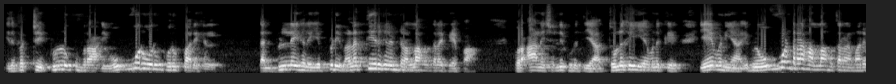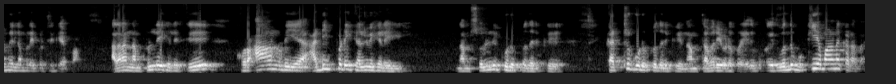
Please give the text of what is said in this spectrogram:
இதை பற்றி குள்ளுக்கும் ராணி ஒவ்வொருவரும் பொறுப்பாளிகள். தன் பிள்ளைகளை எப்படி வளர்த்தீர்கள் என்று அல்லாஹால கேட்பான். ஒரு ஆணை சொல்லி கொடுத்தியா? தொழுகை அவனுக்கு ஏவனியா இப்படி ஒவ்வொன்றாக அல்லாஹால மறுமையில் நம்மளை பற்றி கேட்பான். அதனால் நம் பிள்ளைகளுக்கு குர்ஆனுடைய அடிப்படை கல்விகளை நாம் சொல்லிக் கொடுப்பதற்கு கற்றுக் கொடுப்பதற்கு நாம் தவறி விடக்கூடாது. இது இது வந்து முக்கியமான கடமை.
